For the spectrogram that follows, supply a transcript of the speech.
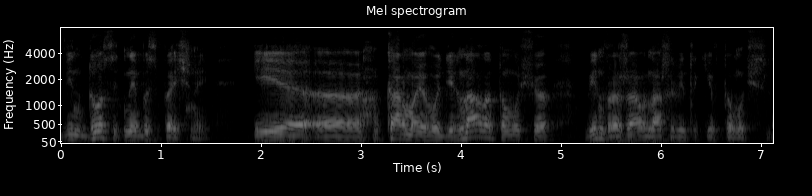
він досить небезпечний. І е, карма його дігнала, тому що він вражав наші літаки в тому числі.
